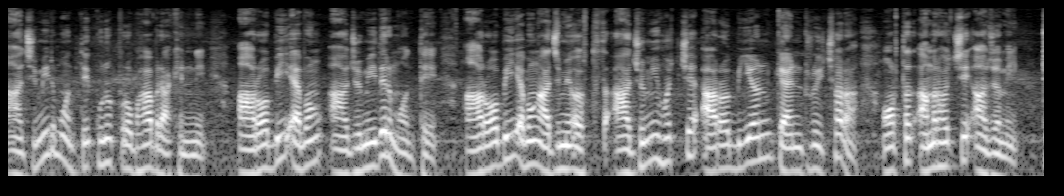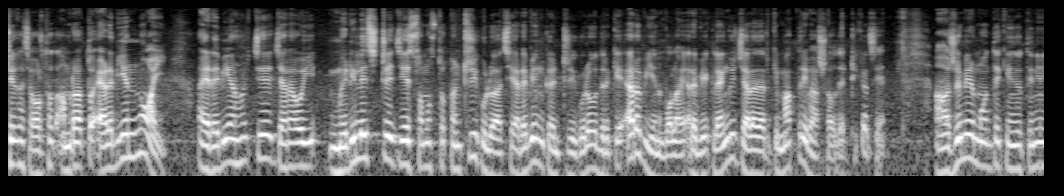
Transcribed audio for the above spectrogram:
আজমির মধ্যে কোনো প্রভাব রাখেননি। আরবি এবং আজমিদের মধ্যে। আরবি এবং আজমি, অর্থাৎ আজমি হচ্ছে আরবিয়ান ক্যান্ট্রি ছাড়া, অর্থাৎ আমরা হচ্ছে আজমি। ঠিক আছে, অর্থাৎ আমরা তো অ্যারাবিয়ান নয়। অ্যারাবিয়ান হচ্ছে যারা ওই মিডিল ইস্টে যে সমস্ত কান্ট্রিগুলো আছে অ্যারাবিয়ান কান্ট্রিগুলো ওদেরকে অ্যারাবিয়ান বলা হয় অ্যারাবিক ল্যাঙ্গুয়েজ যারা আর কি মাতৃভাষা ওদের, ঠিক আছে? আজমের মধ্যে কিন্তু তিনি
